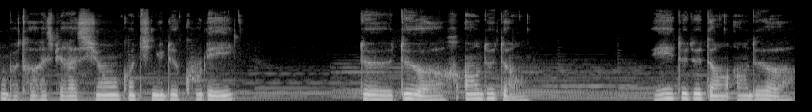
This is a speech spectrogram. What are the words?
Votre respiration continue de couler de dehors en dedans et de dedans en dehors.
